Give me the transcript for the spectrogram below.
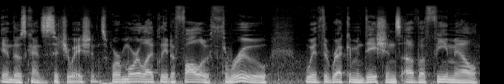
in those kinds of situations. We're more likely to follow through with the recommendations of a female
